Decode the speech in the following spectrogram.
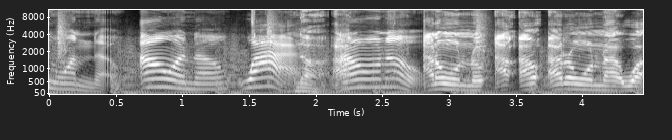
don't I don't even want to know. I don't want to know why. No, I, I- don't know. I don't want to know. I, I, I don't want to not wa-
